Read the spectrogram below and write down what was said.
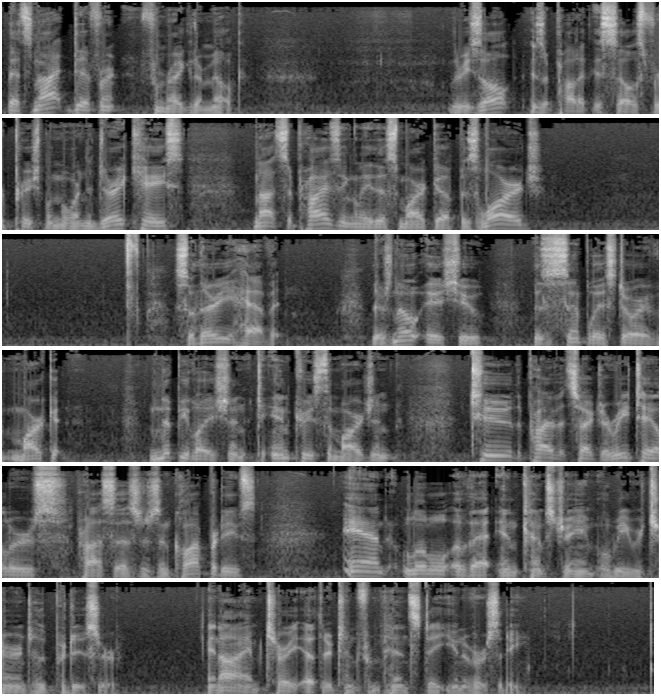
that's not different from regular milk. The result is a product that sells for appreciably more in the dairy case. Not surprisingly, this markup is large. So, there you have it. There's no issue. This is simply a story of market manipulation to increase the margin to the private sector retailers, processors, and cooperatives, and little of that income stream will be returned to the producer. And I'm Terry Etherton from Penn State University.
